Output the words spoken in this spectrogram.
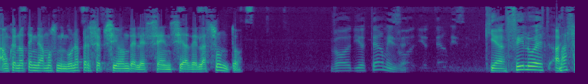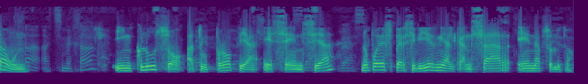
aunque no tengamos ninguna percepción de la esencia del asunto. Más aún, incluso a tu propia esencia no puedes percibir ni alcanzar en absoluto.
